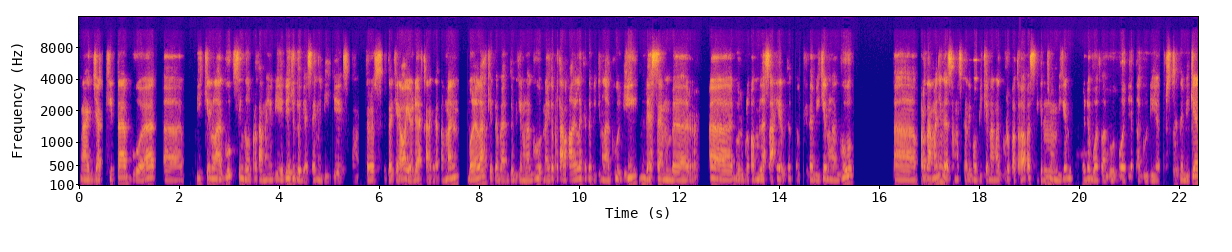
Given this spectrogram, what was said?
ngajak kita buat uh, bikin lagu single pertamanya dia. Dia juga biasanya nge-DJ semua. Terus kita kayak oh yaudah karena kita teman bolehlah kita bantu bikin lagu. Nah itu pertama kali lah kita bikin lagu di Desember uh, 2018 akhir itu kita bikin lagu. Uh, pertamanya nggak sama sekali mau bikin nama grup atau apa sih kita hmm. cuma bikin udah buat lagu buat lagu dia. Terus kita bikin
